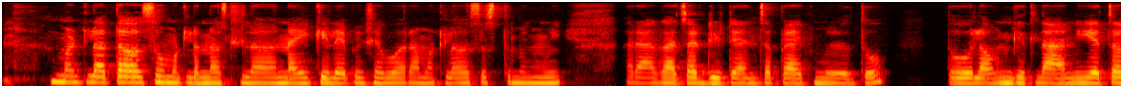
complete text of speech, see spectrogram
म्हटलं आता असं म्हटलं नसलं नाही केल्यापेक्षा बरा म्हटलं असंच तर मग मी रागाचा डिटॅनचा पॅक मिळतो तो लावून घेतला आणि याचा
